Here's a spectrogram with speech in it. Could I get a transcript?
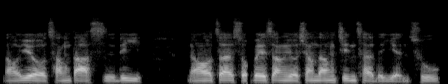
然后又有长打实力，然后在手背上又有相当精彩的演出。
